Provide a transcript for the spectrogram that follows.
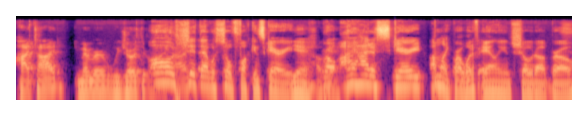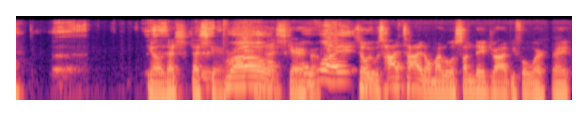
High tide. Remember we drove through. Oh shit, that was so fucking scary. Yeah. Okay. Bro, I had a scary. I'm like, bro, what if aliens showed up, bro? Yo, that's that's scary. Bro, That's scary, bro. What? So it was high tide on my little Sunday drive before work, right?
